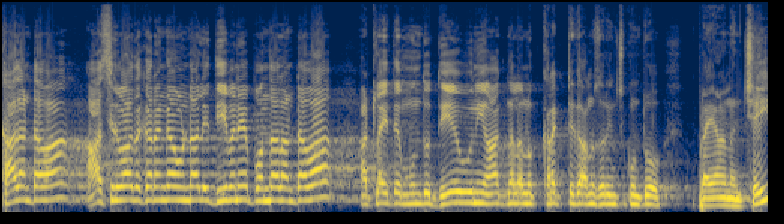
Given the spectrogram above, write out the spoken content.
కాదంటావా? ఆశీర్వాదకరంగా ఉండాలి దీవెనే పొందాలంటావా? అట్లయితే ముందు దేవుని ఆజ్ఞలను కరెక్ట్గా అనుసరించుకుంటూ ప్రయాణం చేయి.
